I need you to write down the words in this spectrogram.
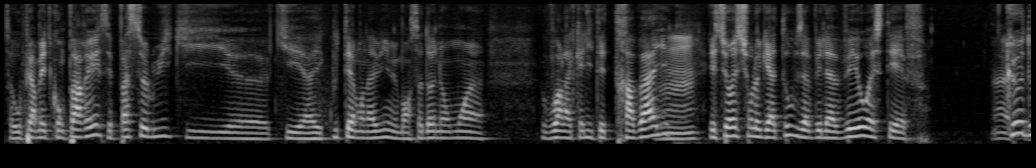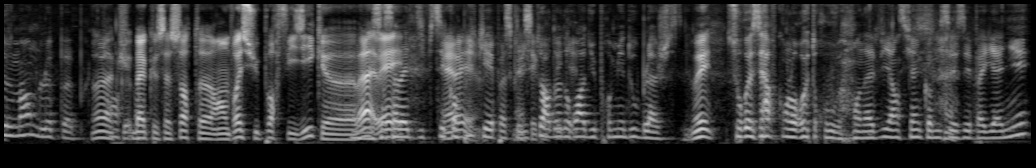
ça vous permet de comparer. C'est pas celui qui euh, qui a écouté à mon avis, mais bon ça donne au moins voir la qualité de travail. Mhm. Et cerise sur le gâteau, vous avez la VO Ah, Que demande le peuple Voilà, que, franchement bah, que ça sorte euh, en vrai support physique. euh, voilà, ça, ouais. ça va être difficile, c'est Eh ouais. compliqué parce que l'histoire de droit du premier doublage, Oui, sous réserve qu'on le retrouve. À mon avis, ancien comme c'est, c'est pas gagné.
